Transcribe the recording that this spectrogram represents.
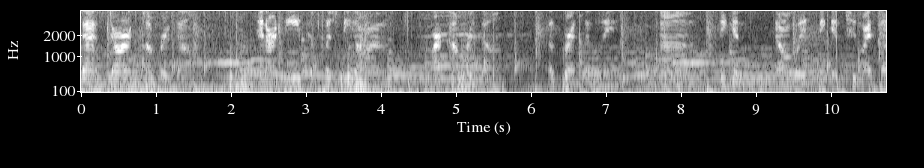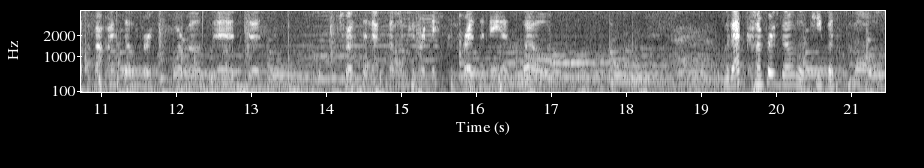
that darn comfort zone and our need to push beyond our comfort zone aggressively. Speaking always speaking to myself about myself first and foremost and just trusting that someone can, re- can resonate as well. But that comfort zone will keep us small.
